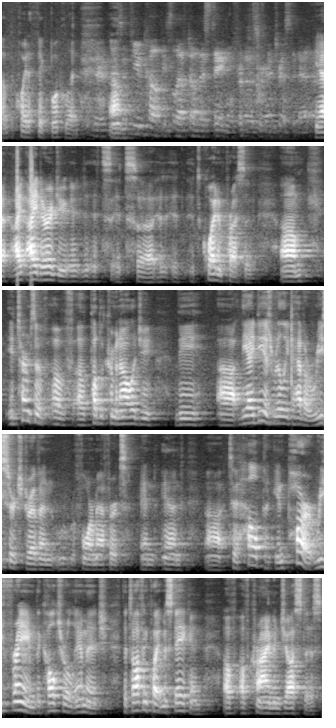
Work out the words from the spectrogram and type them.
a, quite a thick booklet. There, there's um, a few copies left on this table for those who are interested. In yeah, I, would urge you. It, it's it's uh, it, it's quite impressive. Um, in terms of, of, of, public criminology, the uh, the idea is really to have a research-driven reform efforts and and uh, to help, in part, reframe the cultural image that's often quite mistaken of, of crime and justice.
